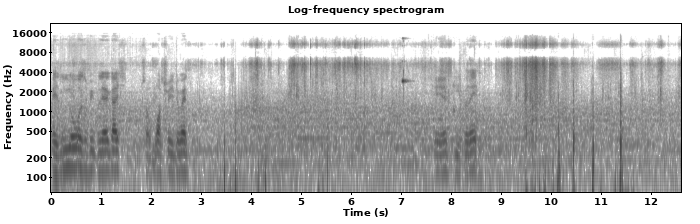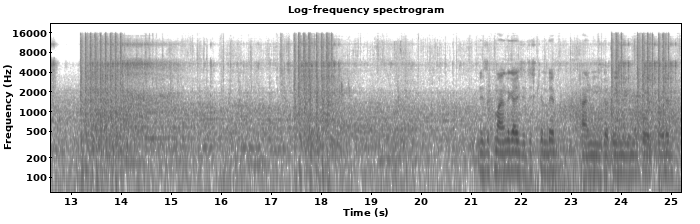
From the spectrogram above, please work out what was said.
There's loads of people here guys, so what are you doing? Here's equally. There's the commander guys who just killed him and he's got the Enigma code for him.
